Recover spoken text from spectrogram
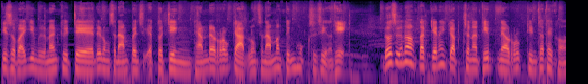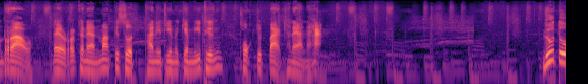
ที่เซอร์ไพร์ยิ่งกว่านั้นคือเจได้ลงสนามเป็น 11 ตัวจริง แถมได้รับโอกาสลงสนามมากถึง 64 นาที โดยซื้อนอกตัดเกณฑ์ให้กับชนะทิพย์แนวรุกทีมชาติไทยของเรา ได้รับคะแนนมากที่สุด ภายในทีมในเกมนี้ถึง 6.8 คะแนนนะฮะ รู้ตัว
